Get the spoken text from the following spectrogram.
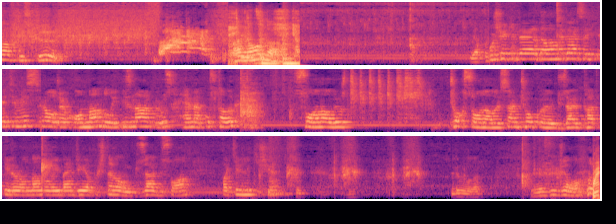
lan fışkır. Yap. Bu şekilde eğer devam edersek etimiz ne olacak? Ondan dolayı biz ne yapıyoruz? Hemen ustalık soğanı alıyoruz. Çık çık çık. Çok soğan alırsan çok e, güzel tat gelir. Ondan dolayı bence yapıştıralım. Güzel bir soğan. Fakirlik işi. Bildin mi lan? Üzüleceğim ama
